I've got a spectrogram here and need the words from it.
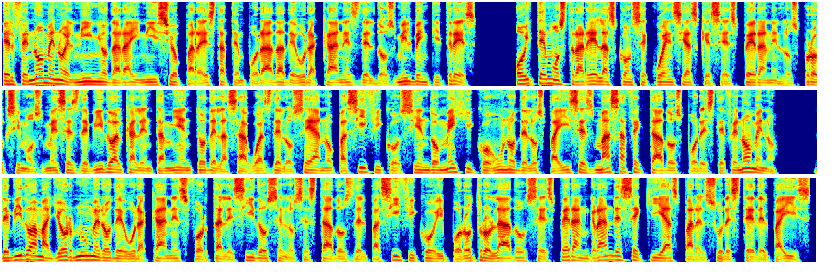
El fenómeno El Niño dará inicio para esta temporada de huracanes del 2023. Hoy te mostraré las consecuencias que se esperan en los próximos meses debido al calentamiento de las aguas del Océano Pacífico, siendo México uno de los países más afectados por este fenómeno, debido a mayor número de huracanes fortalecidos en los estados del Pacífico y por otro lado se esperan grandes sequías para el sureste del país.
